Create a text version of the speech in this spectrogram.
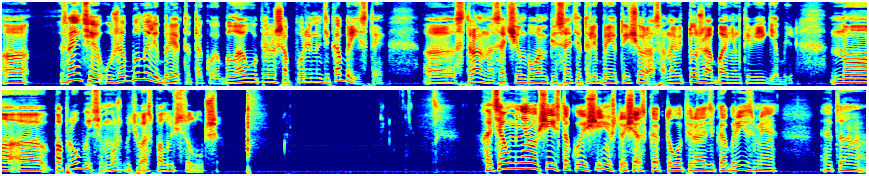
А, знаете, уже было либретто такое? Была опера Шапорина «Декабристы». А, странно, зачем бы вам писать это либретто еще раз? Она ведь тоже о Баннинкове и Геббель. Но э, попробуйте, может быть, у вас получится лучше. Хотя у меня вообще есть такое ощущение, что сейчас как-то опера о декабризме это,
